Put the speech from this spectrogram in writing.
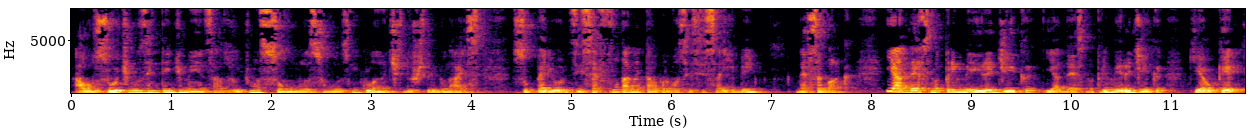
aos últimos entendimentos, às últimas súmulas, súmulas vinculantes dos tribunais superiores. Isso é fundamental para você se sair bem nessa banca. E a décima primeira dica, e a décima primeira dica, que é o quê?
